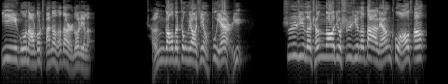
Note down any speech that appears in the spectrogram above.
一股脑都传到他的耳朵里了。成皋的重要性不言而喻，失去了成皋，就失去了大粮库敖仓，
